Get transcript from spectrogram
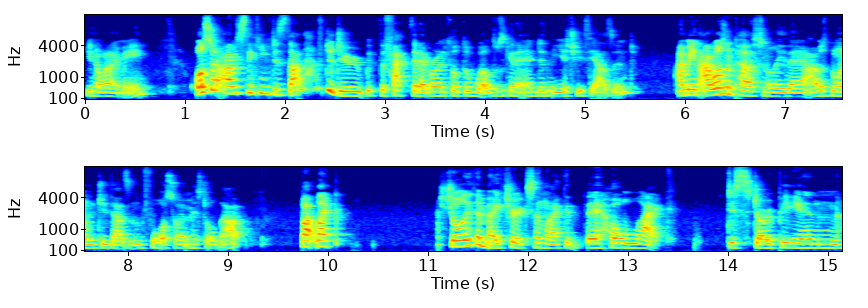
You know what I mean? Also, I was thinking, does that have to do with the fact that everyone thought the world was gonna end in the year 2000? I mean, I wasn't personally there. I was born in 2004, so I missed all that. But, like, surely The Matrix and, like, their whole, like, dystopian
